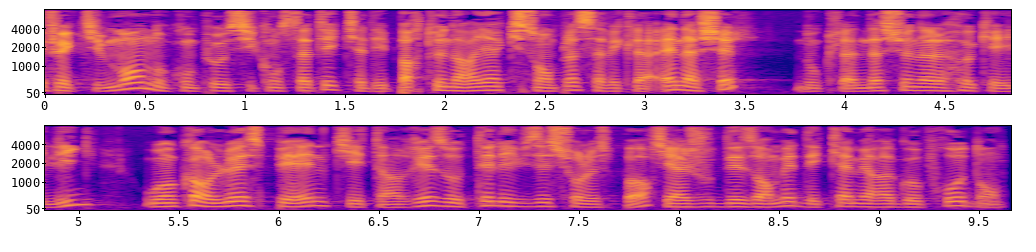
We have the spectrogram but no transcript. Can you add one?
Effectivement, donc on peut aussi constater qu'il y a des partenariats qui sont en place avec la NHL, donc la National Hockey League, ou encore l'ESPN qui est un réseau télévisé sur le sport qui ajoute désormais des caméras GoPro dans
